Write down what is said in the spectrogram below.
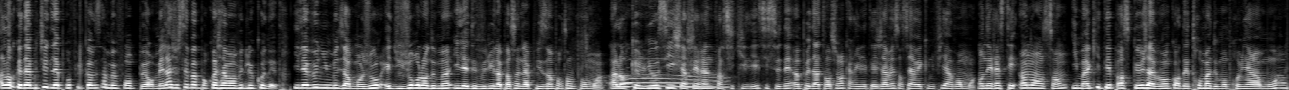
Alors que d'habitude, les profils comme ça me font peur. Mais là, je sais pas pourquoi j'avais envie de le connaître. Il est venu me dire bonjour et du jour au lendemain, il est devenu la personne la plus importante pour moi. Alors que lui aussi, il cherchait rien de particulier, si ce n'est un peu d'attention car il était jamais sorti avec une fille avant moi. On est resté un an ensemble. Il m'a quitté parce que j'avais encore des traumas de mon premier amour. Oh,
